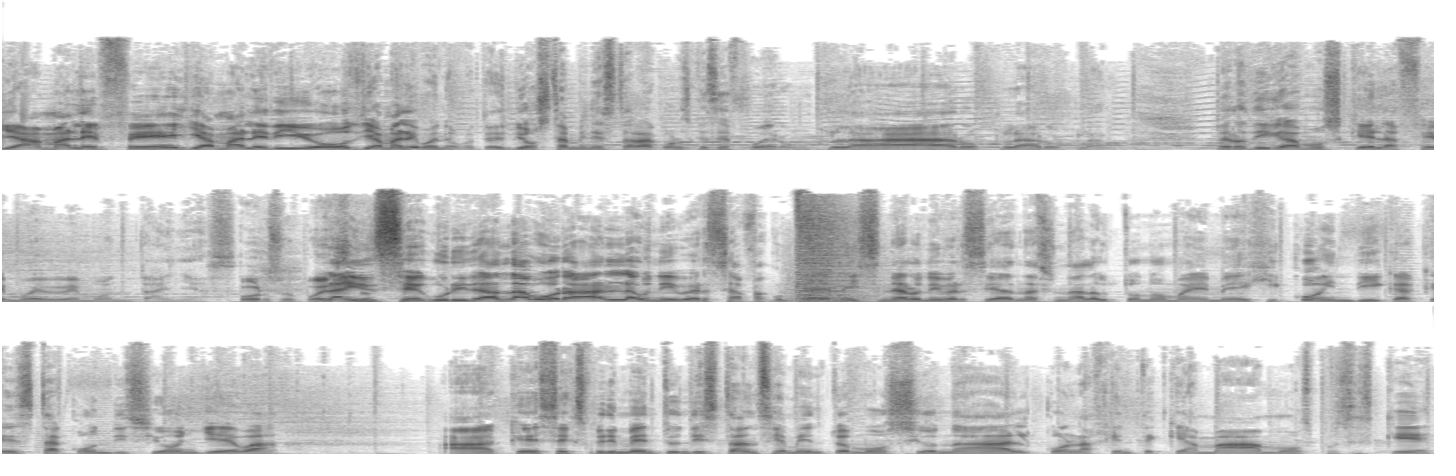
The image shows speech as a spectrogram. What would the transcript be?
Llámale fe, llámale Dios, llámale. Bueno, pues, Dios también estaba con los que se fueron. Claro, claro, claro. Pero digamos que la fe mueve montañas. Por supuesto. La inseguridad laboral, la Universidad, Facultad de Medicina de la Universidad Nacional Autónoma de México indica que esta condición lleva a que se experimente un distanciamiento emocional con la gente que amamos. Pues es que,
